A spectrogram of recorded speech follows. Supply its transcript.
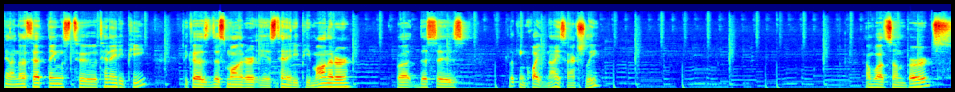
And I'm gonna set things to 1080p because this monitor is 1080p monitor, but this is looking quite nice actually. How about some birds?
